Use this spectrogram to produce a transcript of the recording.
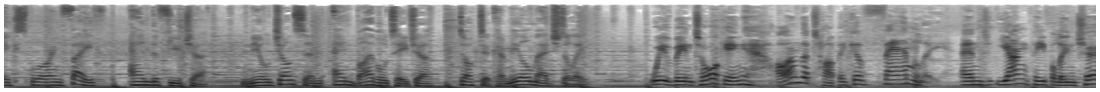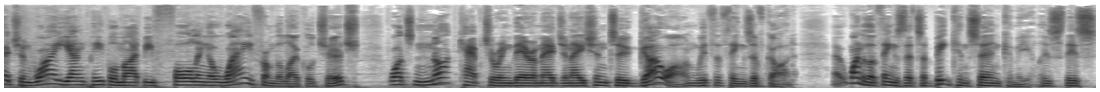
Exploring faith and the future. Neil Johnson and Bible teacher Dr. Kameel Majdali. We've been talking on the topic of family and young people in church and why young people might be falling away from the local church, what's not capturing their imagination to go on with the things of God. Uh, one of the things that's a big concern, Kameel, is this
